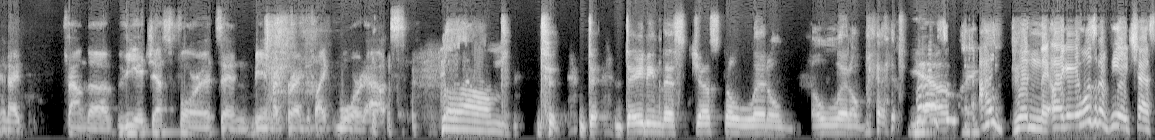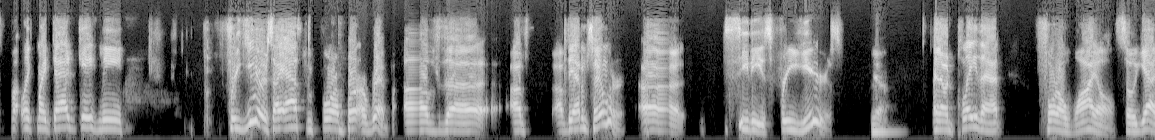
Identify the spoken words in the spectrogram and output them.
and I found the VHS for it and me and my friend just like wore it out Um, D- d- dating this just a little a little bit. Yeah, also, I've been there. Like, it wasn't a VHS, but like my dad gave me. For years, I asked him for a, bur- a rip of the of of the Adam Sandler uh, CDs for years. Yeah. and I would play that for a while. So yeah,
